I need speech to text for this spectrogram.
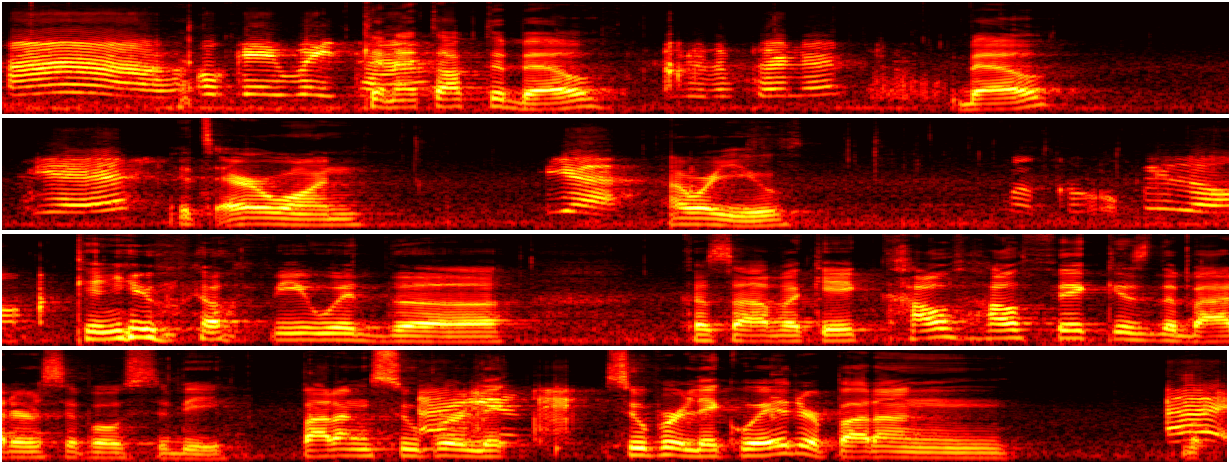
Ah, okay, wait. Can I talk to Belle? Good afternoon. Belle? Yes? It's Erwan. Yeah. How are you? Okay. Can you help me with the cassava cake? How how thick is the batter supposed to be? Parang super li super liquid or parang Ah,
